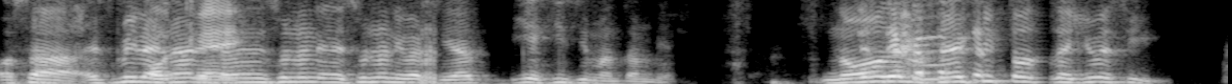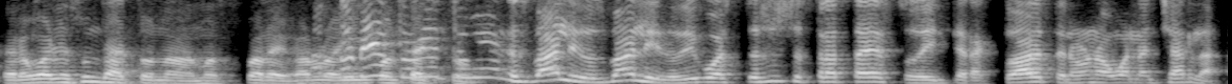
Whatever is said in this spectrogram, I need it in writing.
O sea, es milenario, es, una, es, una, universidad viejísima también. No de los éxitos de USC, pero bueno, es un dato nada más para dejarlo ahí en contexto. es válido, es válido. Digo, de eso se trata esto, de interactuar, de tener una buena charla.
